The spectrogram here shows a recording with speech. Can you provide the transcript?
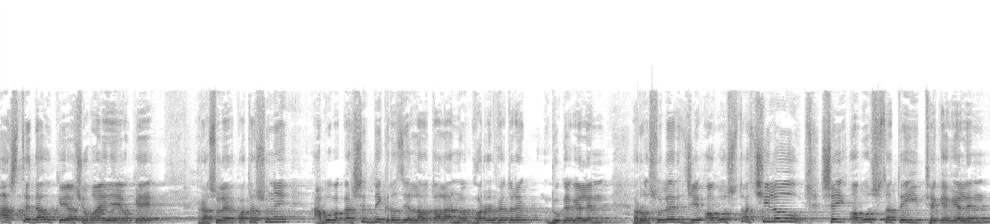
আসতে দাও, কে আছো বাইরে ওকে? রাসুলের কথা শুনে আবু বাকার সিদ্দিক রাজি আল্লাহ তালাহ ঘরের ভেতরে ঢুকে গেলেন। রসুলের যে অবস্থা ছিল, সেই অবস্থাতেই থেকে গেলেন।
